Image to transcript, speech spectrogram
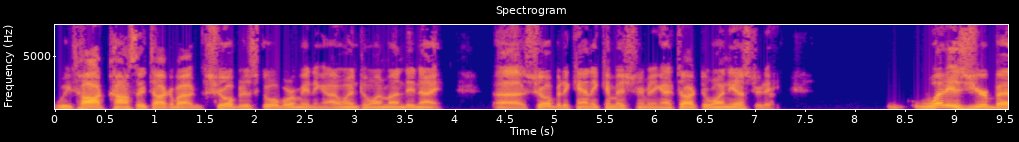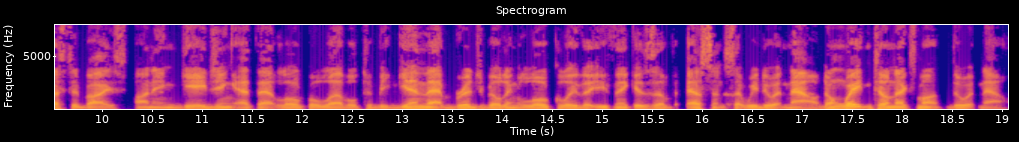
we talk, constantly talk about show up at a school board meeting. I went to one Monday night, uh, show up at a county commissioner meeting. I talked to one yesterday. What is your best advice on engaging at that local level to begin that bridge building locally that you think is of essence that we do it now? Don't wait until next month. Do it now.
